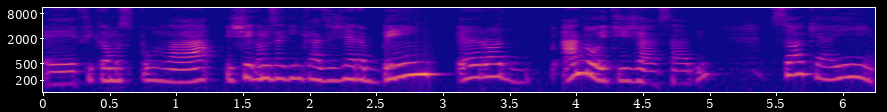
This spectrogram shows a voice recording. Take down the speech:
é, ficamos por lá e chegamos aqui em casa já era bem era à noite já, sabe? Só que aí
